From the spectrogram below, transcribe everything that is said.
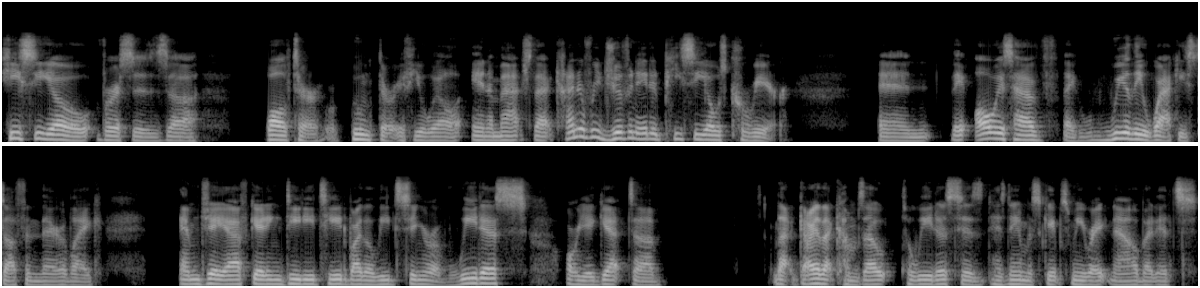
PCO versus uh, Walter or Gunther, if you will, in a match that kind of rejuvenated PCO's career. And they always have like really wacky stuff in there, like MJF getting DDT'd by the lead singer of Wheatus, or you get uh, that guy that comes out to Wheatus. His his name escapes me right now, but it's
